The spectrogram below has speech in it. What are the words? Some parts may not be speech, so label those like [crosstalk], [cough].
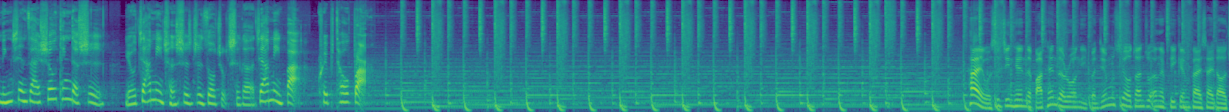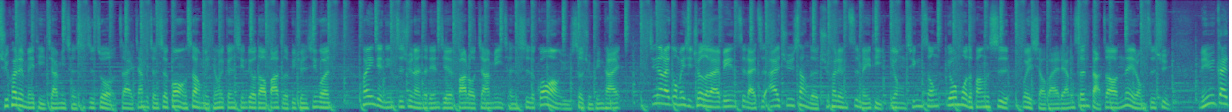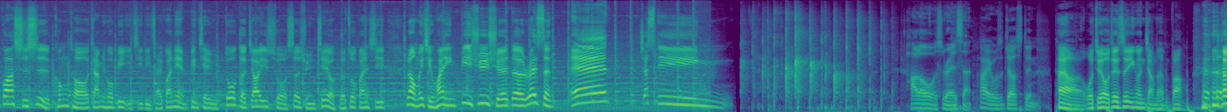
您现在收听的是由加密城市制作主持的加密吧 Crypto Bar。嗨，我是今天的 bartender Ronnie。本节目是由专注 NFT GameFi 赛道的区块链媒体加密城市制作，在加密城市官网上每天会更新六到八则币圈新闻。欢迎点击资讯栏的链接，follow 加密城市的官网与社群平台。今天来跟我们一起 chill 的来宾是来自 IG 上的区块链自媒体，用轻松幽默的方式为小白量身打造内容资讯，领域概括时事、空投、加密货币以及理财观念，并且与多个交易所社群皆有合作关系。让我们一起欢迎必须学的 Reason and Justin。Hello，我是 Rason。Hi，，我是 Justin。太好了，我觉得我这次英文讲的很棒。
